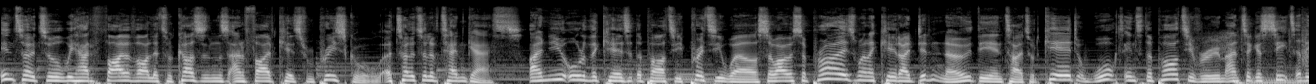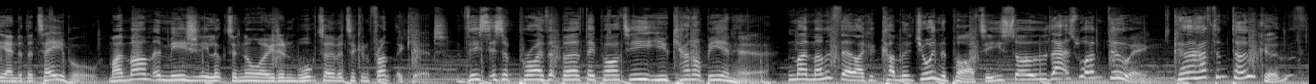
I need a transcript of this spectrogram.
In total, we had five of our little cousins and five kids from preschool, a total of 10 guests. I knew all of the kids at the party pretty well, so I was surprised when a kid I didn't know, the entitled kid, walked into the party room and took a seat at the end of the table. My mum immediately looked annoyed and walked over to confront the kid. This is a private birthday party, you cannot be in here. My mum said I could come and join the party, so that's what I'm doing. Can I have some tokens?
